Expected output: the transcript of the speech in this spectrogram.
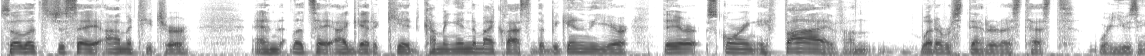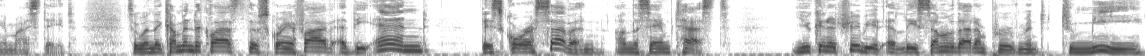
So let's just say I'm a teacher, and let's say I get a kid coming into my class at the beginning of the year. They're scoring a five on whatever standardized test we're using in my state. So when they come into class, they're scoring a five. At the end, they score a seven on the same test. You can attribute at least some of that improvement to me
